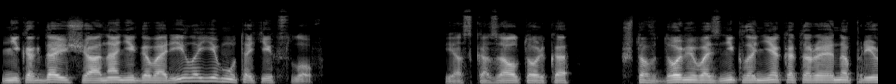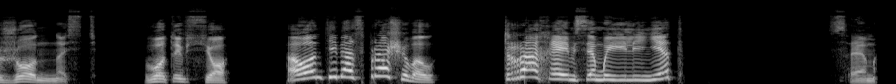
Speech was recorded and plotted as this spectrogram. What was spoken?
Никогда еще она не говорила ему таких слов. Я сказал только, что в доме возникла некоторая напряженность. Вот и все. А он тебя спрашивал, трахаемся мы или нет? Сэм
